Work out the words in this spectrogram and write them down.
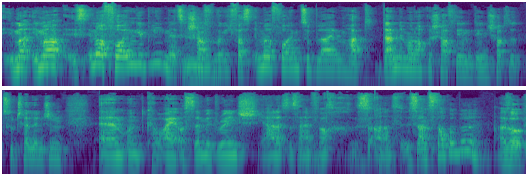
immer, immer, ist immer vor ihm geblieben, er hat es geschafft, Mhm. wirklich fast immer vor ihm zu bleiben, hat dann immer noch geschafft, den, den Shot zu challengen ähm, und Kawhi aus der Midrange, ja, das ist einfach, ist, ist unstoppable. Also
